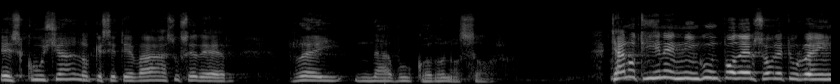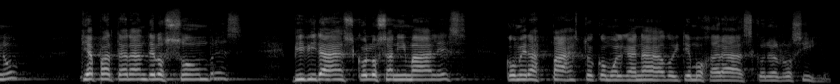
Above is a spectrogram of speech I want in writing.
escucha lo que se te va a suceder, rey Nabucodonosor. Ya no tienes ningún poder sobre tu reino, te apartarán de los hombres, vivirás con los animales, comerás pasto como el ganado y te mojarás con el rocío.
